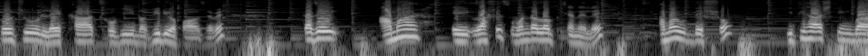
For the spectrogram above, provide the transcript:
প্রচুর লেখা, ছবি বা ভিডিও পাওয়া যাবে। কাজেই আমার এই রাশিস ওয়ান্ডারলগ চ্যানেলে আমার উদ্দেশ্য ইতিহাস কিংবা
